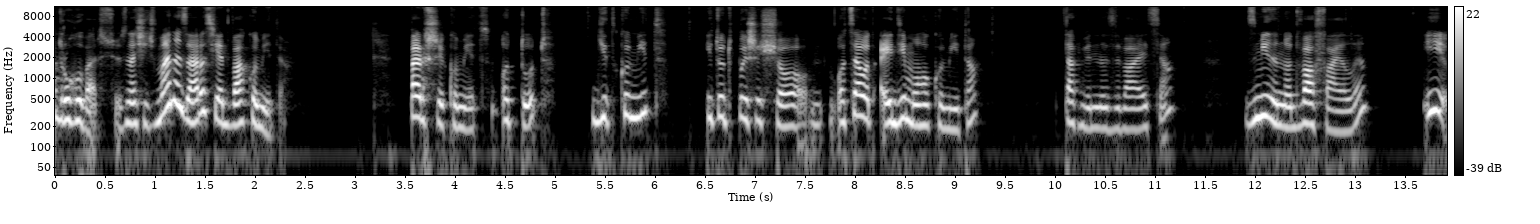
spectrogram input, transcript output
другу версію. Значить, в мене зараз є два коміти. Перший коміт отут, git commit, і тут пише, що оце от ID мого коміта. Так він називається. Змінено два файли. І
